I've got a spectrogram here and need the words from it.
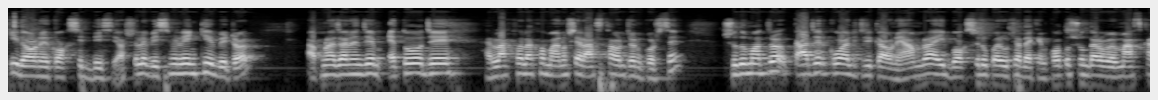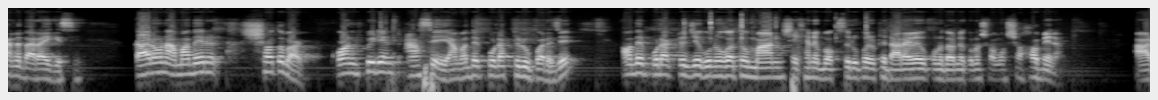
কি ধরনের ককসিট দিছি। আসলে বিসমিল ইনকিউবেটর আপনারা জানেন যে এত যে লাখো লাখো মানুষের আস্থা অর্জন করছে, শুধুমাত্র কাজের কোয়ালিটির কারণে। আমরা এই বক্সের উপরে উঠে দেখেন কত সুন্দরভাবে মাঝখানে দাঁড়ায় গেছি। কারণ আমাদের শতভাগ কনফিডেন্ট আছে আমাদের প্রোডাক্টের উপরে যে আমাদের প্রোডাক্টের যে গুণগত মান সেখানে বক্সের উপর উঠে দাঁড়ালেও কোনো ধরনের কোনো সমস্যা হবে না। আর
